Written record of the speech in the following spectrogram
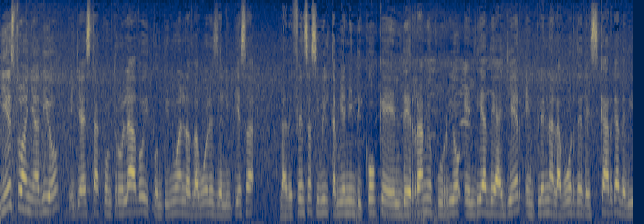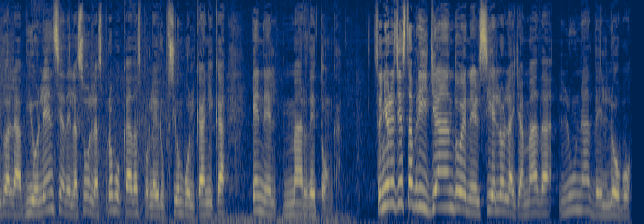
Y esto añadió que ya está controlado y continúan las labores de limpieza la Defensa Civil también indicó que el derrame ocurrió el día de ayer en plena labor de descarga debido a la violencia de las olas provocadas por la erupción volcánica en el mar de Tonga. Señores, ya está brillando en el cielo la llamada luna del lobo.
